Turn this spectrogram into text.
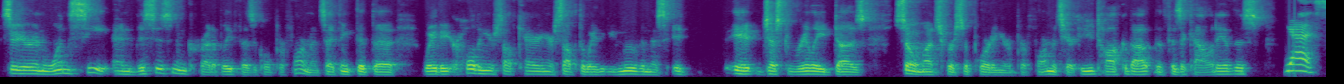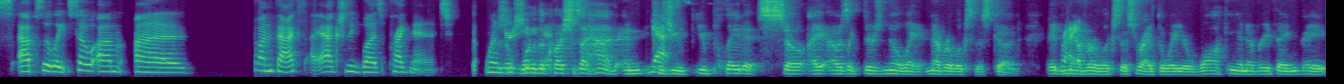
so you're in one seat and this is an incredibly physical performance. I think that the way that you're holding yourself carrying yourself the way that you move in this it it just really does so much for supporting your performance here. Can you talk about the physicality of this? Yes absolutely. So um uh fun facts i actually was pregnant when we were one of the questions i had and because yes. you you played it so I, I was like there's no way. It never looks this good. It right. never looks this right. The way you're walking and everything they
